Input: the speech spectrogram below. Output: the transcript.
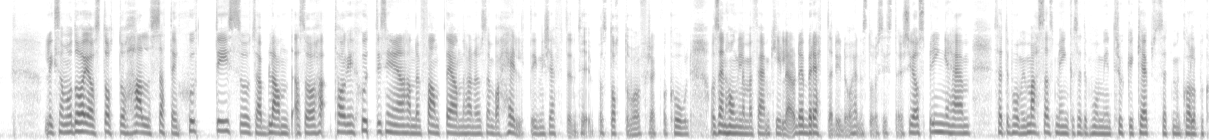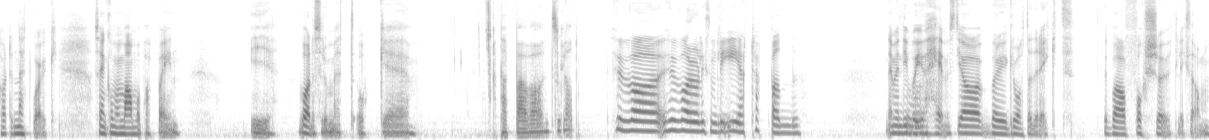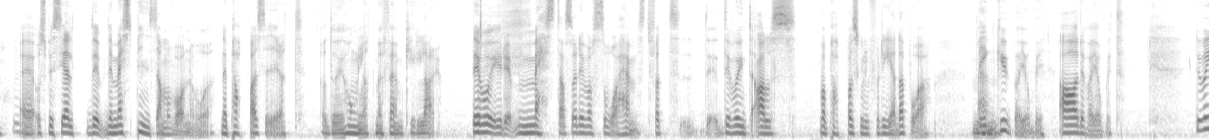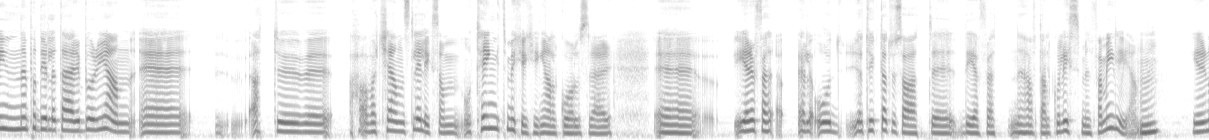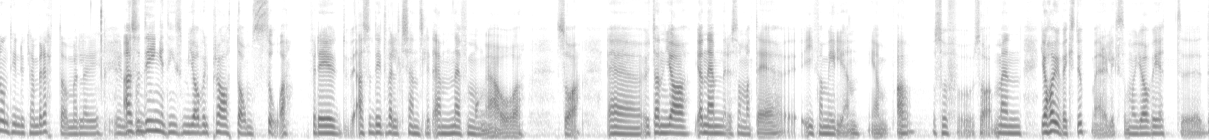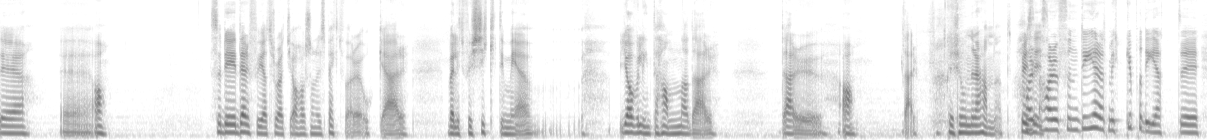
Liksom, och då har jag stått och halsat en 70 och så här bland, alltså, tagit 70 i ena handen, Fanta i andra handen och sen bara hällt in i käften typ. Och stått och var- försökt vara cool. Och sen hånglat med fem killar och det berättade ju då hennes stora syster. Så jag springer hem, sätter på mig massa smink och sätter på mig en truckerkeps och sätter mig och kollar på Cartoon Network. Sen kommer mamma och pappa in i vardagsrummet och eh, pappa var inte så glad. Hur var, hur var det att liksom bli ertappad? Nej men det Så. var ju hemskt. Jag började gråta direkt. Det bara forsade ut liksom. Eh, och speciellt det, det mest pinsamma var nog när pappa säger att du har ju hånglat med fem killar. Det var ju det mest, alltså det var så hemskt. För att det, det var ju inte alls vad pappa skulle få reda på. Men Men gud vad jobbigt. ja det var jobbigt. Du var inne på det lite här i början. Eh, att du eh, har varit känslig liksom och tänkt mycket kring alkohol sådär. Eh, är det för, eller, och jag tyckte att du sa att eh, det är för att ni har haft alkoholism i familjen. Mm. Är det någonting du kan berätta om? Eller det Alltså det är ingenting som jag vill prata om så. För det är, alltså, det är ett väldigt känsligt ämne för många och så. Eh, utan jag, jag nämner det som att det är i familjen. Ja, ja, och så, så. Men jag har ju växt upp med det liksom och jag vet eh, det. Eh, ja. Så det är därför jag tror att jag har sån respekt för det och är väldigt försiktig med. Jag vill inte hamna där. Där, ja, där. Personer har hamnat. har, precis. har du funderat mycket på det att, eh,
